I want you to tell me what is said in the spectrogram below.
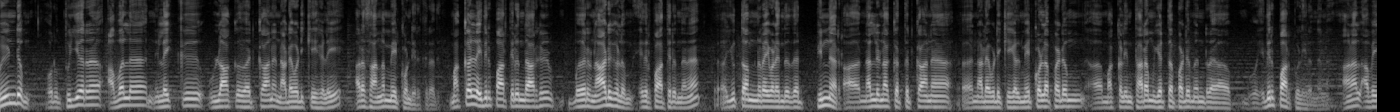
மீண்டும் ஒரு துயர அவல நிலைக்கு உள்ளாக்குவதற்கான நடவடிக்கைகளே அரசாங்கம் மேற்கொண்டிருக்கிறது. மக்கள் எதிர்பார்த்திருந்தார்கள் வேறு நாடுகளும் எதிர்பார்த்திருந்தன. யுத்தம் நிறைவடைந்ததன் பின்னர் நல்லிணக்கத்திற்கான நடவடிக்கைகள் மேற்கொள்ளப்படும் மக்களின் தரம் உயர்த்தப்படும் என்ற எதிர்பார்ப்புகள் இருந்தன. ஆனால் அவை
